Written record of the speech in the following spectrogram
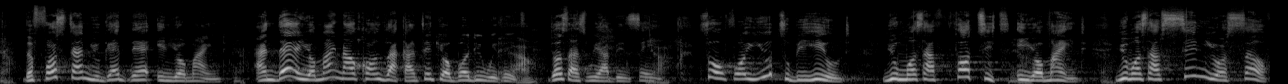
Yeah. The first time you get there in your mind, and then your mind now comes back and take your body with it, just as we have been saying. Yeah. So for you to be healed, you must have thought it in your mind. You must have seen yourself.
